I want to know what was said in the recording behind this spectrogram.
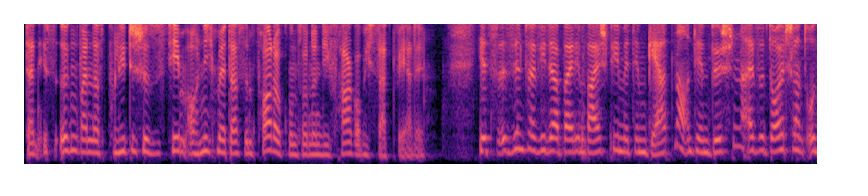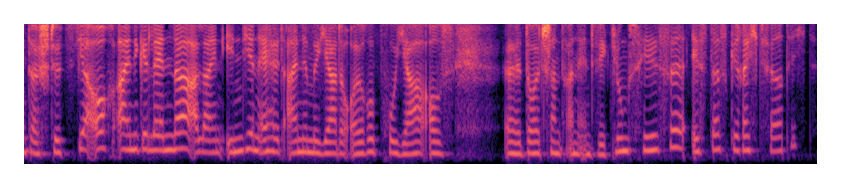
dann ist irgendwann das politische System auch nicht mehr das im Vordergrund, sondern die Frage, ob ich satt werde. Jetzt sind wir wieder bei dem Beispiel mit dem Gärtner und den Büschen. Also Deutschland unterstützt ja auch einige Länder. Allein Indien erhält eine Milliarde Euro pro Jahr aus äh, Deutschland an Entwicklungshilfe. Ist das gerechtfertigt?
